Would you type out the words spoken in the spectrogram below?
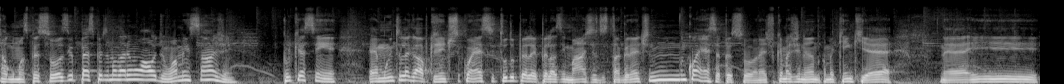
algumas pessoas, e eu peço pra eles mandarem um áudio, uma mensagem. Porque assim, é muito legal, porque a gente se conhece tudo pelas imagens do Instagram, a gente não conhece a pessoa, né? A gente fica imaginando como é quem que é, né? E,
